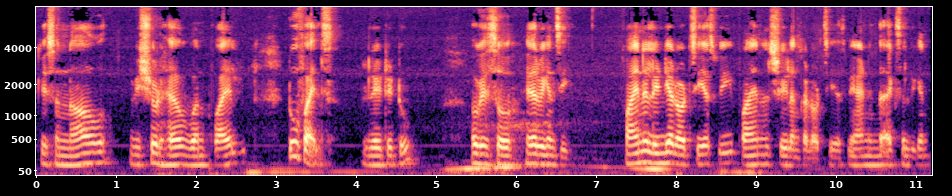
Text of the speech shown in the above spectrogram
Okay so now we should have one file two files related to. Okay so here we can see. Final india.csv final sri lanka.csv and in the excel we can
